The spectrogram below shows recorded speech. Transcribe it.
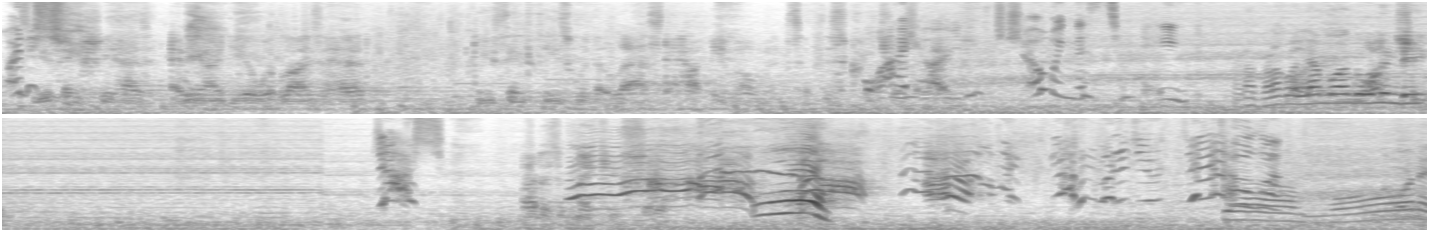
Why did Do you she... think she has any idea what lies ahead? Do you think these were the last happy moments of this creature's Why life? are you showing this to me? Josh! How does it make you feel? Oh, oh my god, what did you do? Damn. മോനെ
